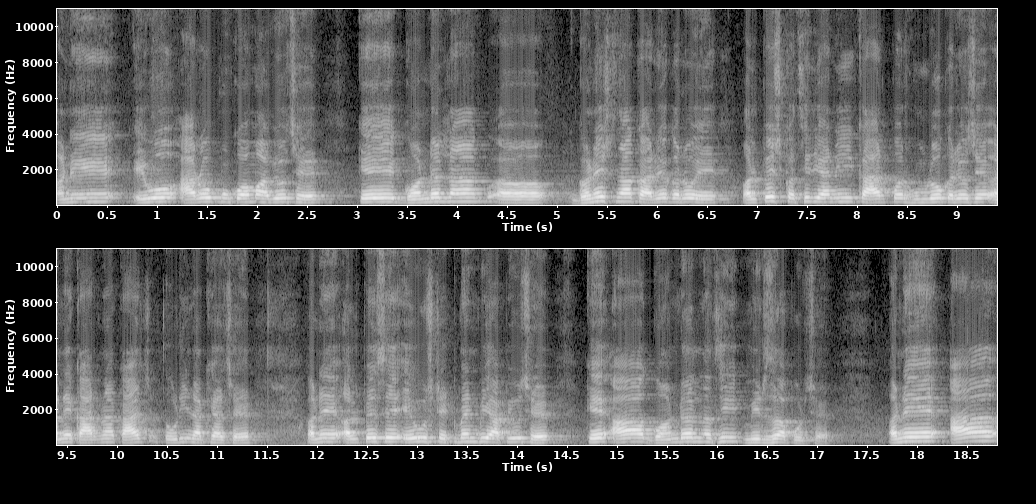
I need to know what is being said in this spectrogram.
અને એવો આરોપ મૂકવામાં આવ્યો છે કે ગોંડલના ગણેશના કાર્યકરોએ અલ્પેશ કથિરિયાની કાર પર હુમલો કર્યો છે અને કારના કાચ તોડી નાખ્યા છે. અને અલ્પેશે એવું સ્ટેટમેન્ટ બી આપ્યું છે કે આ ગોંડલ નથી, મિર્ઝાપુર છે. અને આ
